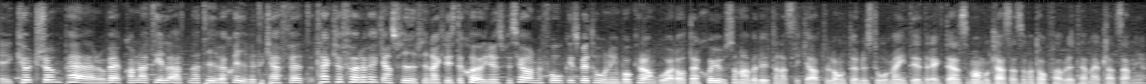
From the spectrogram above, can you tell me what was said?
Hej! Kurt Schump här och välkomna till Alternativa skivor till kaffet. Tack för förra veckans fina Christer Sjögren special med fokus betoning på kramgoa låtar 7 som man väl utan att sticka allt för långt under stol men inte är direkt ensam om att klassa som en toppfavorit hemma i platssamlingen.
